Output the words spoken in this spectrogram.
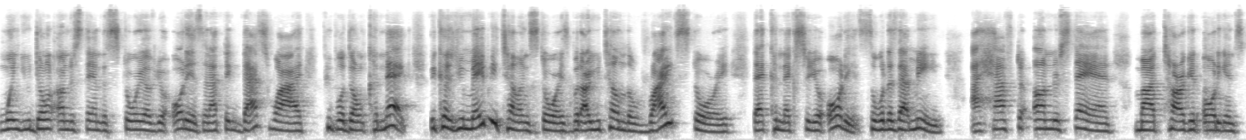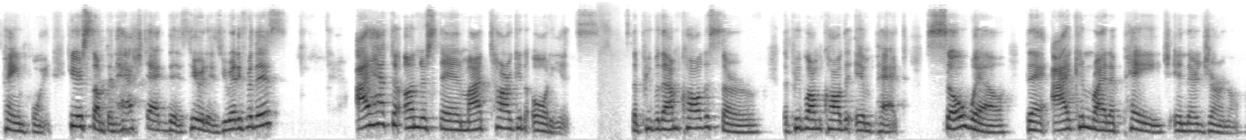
when you don't understand the story of your audience. And I think that's why people don't connect because you may be telling stories, but are you telling the right story that connects to your audience? So, what does that mean? I have to understand my target audience pain point. Here's something hashtag this. Here it is. You ready for this? I have to understand my target audience, the people that I'm called to serve, the people I'm called to impact so well that I can write a page in their journal.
